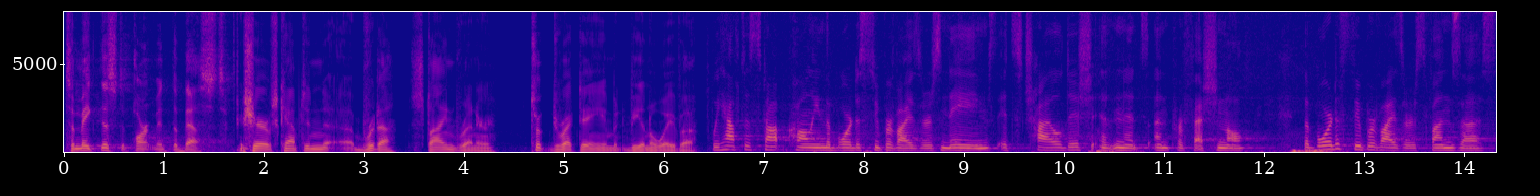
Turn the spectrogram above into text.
to make this department the best. Sheriff's Captain uh, Britta Steinbrenner took direct aim at Villanueva. We have to stop calling the Board of Supervisors names. It's childish and it's unprofessional. The Board of Supervisors funds us.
